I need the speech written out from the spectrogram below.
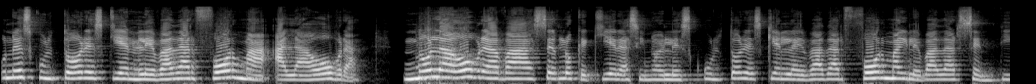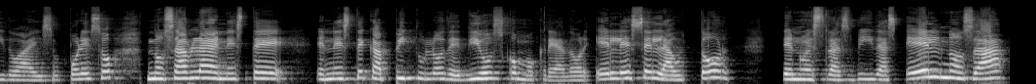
un escultor es quien le va a dar forma a la obra. No la obra va a hacer lo que quiera, sino el escultor es quien le va a dar forma y le va a dar sentido a eso. Por eso nos habla en este en este capítulo de Dios como creador. Él es el autor de nuestras vidas. Él nos da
